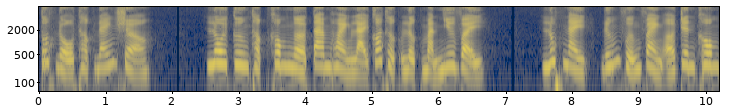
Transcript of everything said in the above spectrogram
Tốc độ thật đáng sợ. Lôi cương thật không ngờ Tam Hoàng lại có thực lực mạnh như vậy. Lúc này, đứng vững vàng ở trên không,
